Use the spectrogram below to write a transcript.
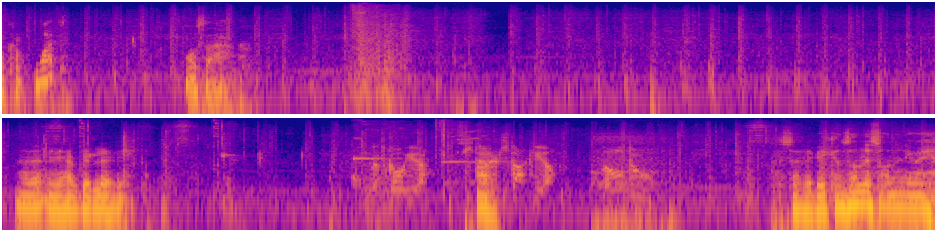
Oh come! What? What's that? I don't really have good loot. Let's go here. Oh. Standard stock here. Level two. Survey beacons on this one anyway.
